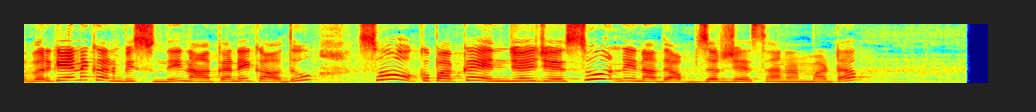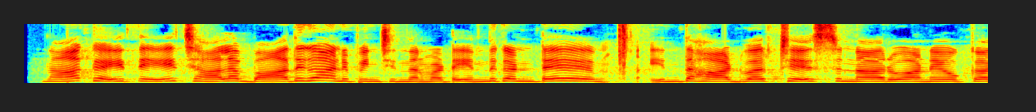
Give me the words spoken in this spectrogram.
ఎవరికైనా కనిపిస్తుంది నాకనే కాదు. సో ఒక పక్క ఎంజాయ్ చేస్తూ నేను అది అబ్జర్వ్ చేశాను అనమాట నాకైతే చాలా బాధగా అనిపించింది అనమాట ఎందుకంటే ఇంత హార్డ్ వర్క్ చేస్తున్నారు అనే ఒక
